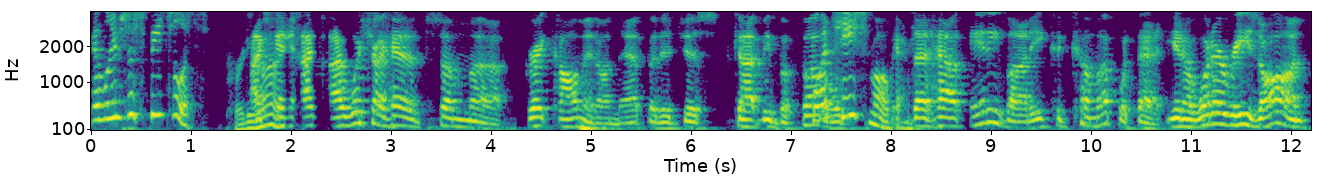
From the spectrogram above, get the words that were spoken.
It leaves us speechless. Pretty I, much. can, I I wish I had some uh, great comment on that, but it just got me befuddled. What's he smoking? That how anybody could come up with that. You know, whatever he's on,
